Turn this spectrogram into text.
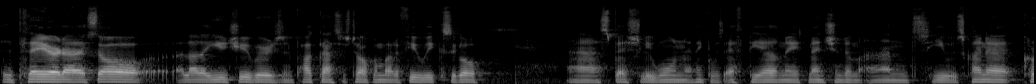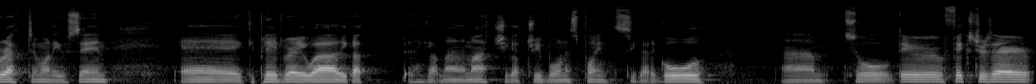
the player that I saw a lot of YouTubers and podcasters talking about a few weeks ago, uh, especially one, I think it was FPL mate, mentioned him and he was kind of correct in what he was saying. Uh, he played very well. He got, I think, he got man of the match. He got three bonus points. He got a goal. Um, so their fixtures are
